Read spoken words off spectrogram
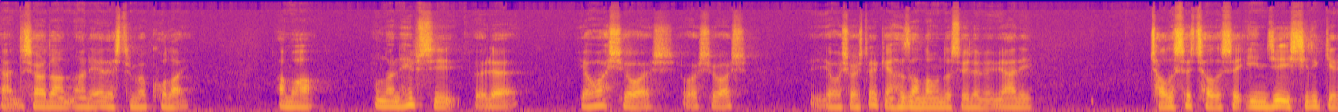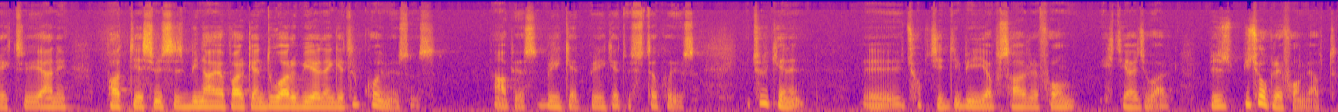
Yani dışarıdan hani eleştirmek kolay. Ama bunların hepsi böyle yavaş yavaş, yavaş yavaş, yavaş yavaş derken hız anlamında söylemiyorum. Yani çalışa çalışa ince işçilik gerektiriyor. Yani pat diye şimdi siz bina yaparken duvarı bir yerden getirip koymuyorsunuz. Ne yapıyorsunuz? Biriket, biriket üstte koyuyorsun. Türkiye'nin e, çok ciddi bir yapısal reform ihtiyacı var. Biz birçok reform yaptık.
